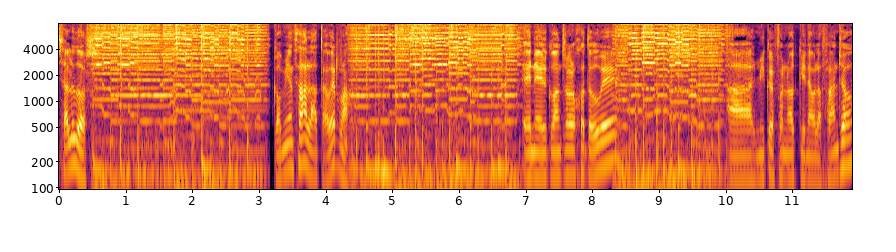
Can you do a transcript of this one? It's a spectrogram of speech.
Saludos. Comienza la taberna. En el control JV, al micrófono quien habla Francho.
